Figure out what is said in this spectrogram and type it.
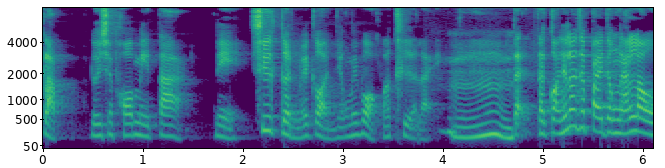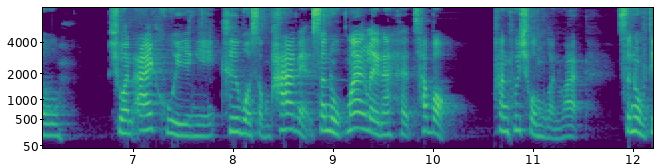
ปรับโดยเฉพาะ Meta นี่ชื่อเกรินไว้ก่อนยังไม่บอกว่าคืออะไรอืมแต่แต่ก่อนที่เราจะไปตรงนั้นเรา ชวนไอ้ายคุยอย่างนี้ คือบทสัมภาษณ์เนี่ยสนุกมากเลยนะแต่ถ้าบอกท่านผู้ชมก่อนว่า สนุกจ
